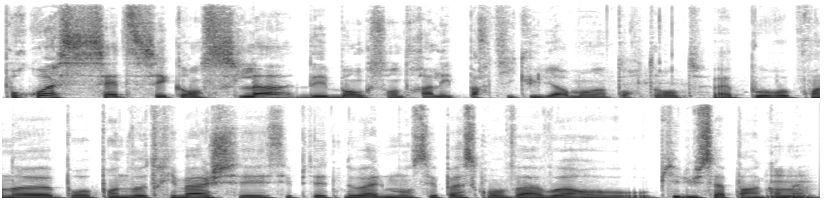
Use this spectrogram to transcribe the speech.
Pourquoi cette séquence-là des banques centrales est particulièrement importante? Bah pour, reprendre, pour reprendre votre image, c'est, c'est peut-être Noël, mais on ne sait pas ce qu'on va avoir au, pied du sapin quand mmh. même.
